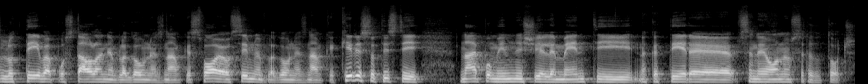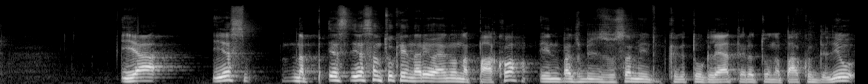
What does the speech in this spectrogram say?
loteva postavljanja blagovne znamke, svoje osebne blagovne znamke? Kje so tisti najpomembnejši elementi, na katere se ne one osredotoči? Ja, jaz, na, jaz, jaz sem tukaj naredil eno napako in pač bi z vsemi, ki to gledate, to napako delil.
